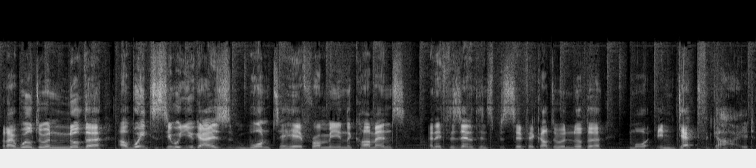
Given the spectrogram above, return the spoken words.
but I will do another. I'll wait to see what you guys want to hear from me in the comments. And if there's anything specific, I'll do another more in-depth guide.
